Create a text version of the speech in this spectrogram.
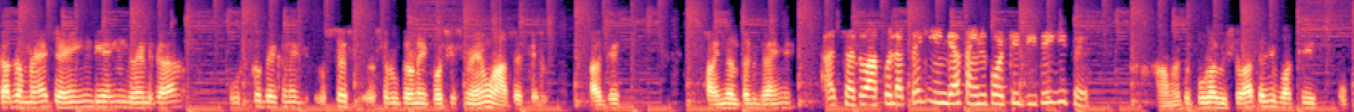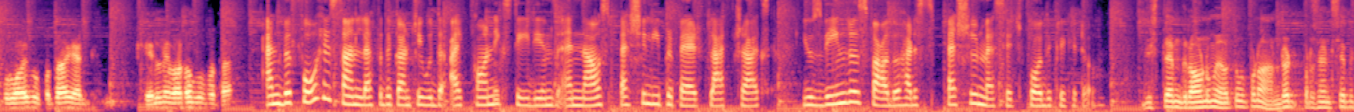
का जो मैच है इंडिया इंग्लैंड का उसको देखने उससे शुरू करने की कोशिश में है वहाँ से फिर आगे फाइनल तक जाएँगे अच्छा तो आपको लगता है कि इंडिया फाइनल पहुँच के जीतेगी फिर हमें तो पूरा विश्वास है जी बाकी ऊपर वाले को पता है या खेलने वालों को पता है And before his son left for the country with the iconic stadiums and now specially prepared flat tracks, Yuzvendra's father had a special message for the cricketer. जिस टाइम ग्राउंड में हो तो अपना हंड्रेड परसेंट से भी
